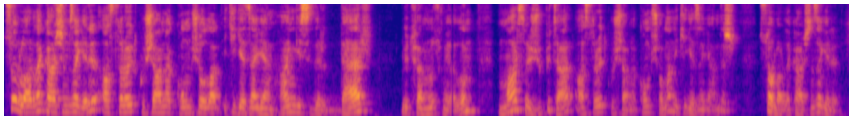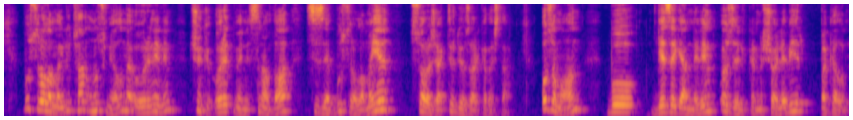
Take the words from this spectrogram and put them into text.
Sorularda karşımıza gelir asteroid kuşağına komşu olan iki gezegen hangisidir der. Lütfen unutmayalım. Mars ve Jüpiter asteroid kuşağına komşu olan iki gezegendir. Sorularda karşınıza gelir. Bu sıralamayı lütfen unutmayalım ve öğrenelim. Çünkü öğretmeniniz sınavda size bu sıralamayı soracaktır diyoruz arkadaşlar. O zaman bu gezegenlerin özelliklerine şöyle bir bakalım.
